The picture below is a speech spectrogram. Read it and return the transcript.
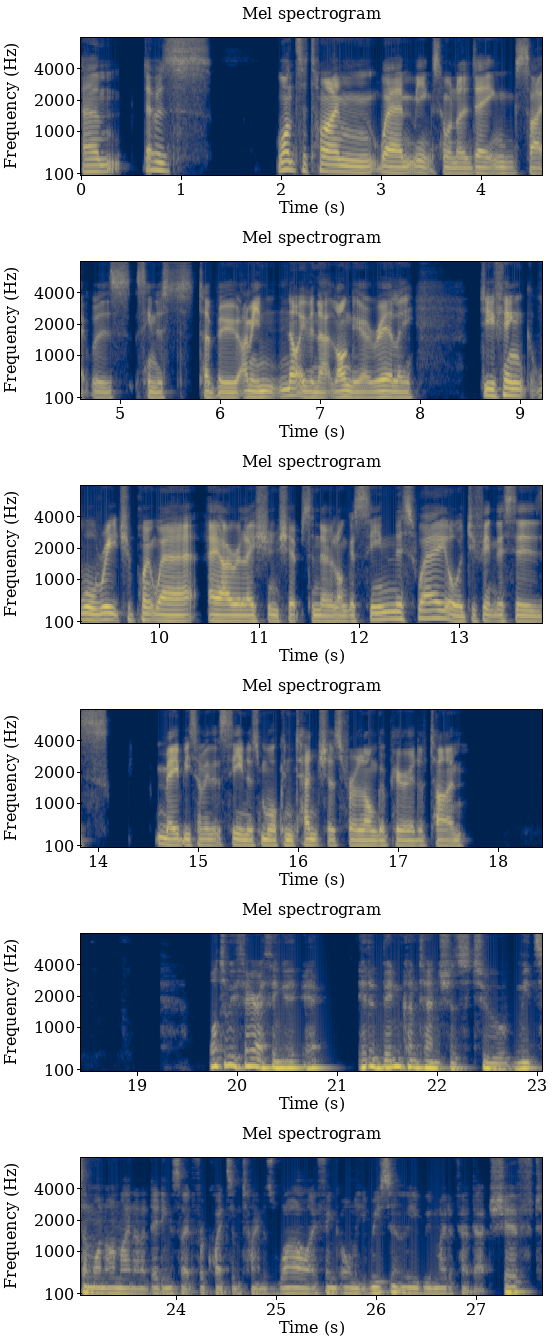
Um, there was once a time where meeting someone on a dating site was seen as taboo. I mean, not even that long ago, really. Do you think we'll reach a point where AI relationships are no longer seen this way, or do you think this is maybe something that's seen as more contentious for a longer period of time? Well, to be fair, I think it, it, had been contentious to meet someone online on a dating site for quite some time as well. I think only recently we might have had that shift,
